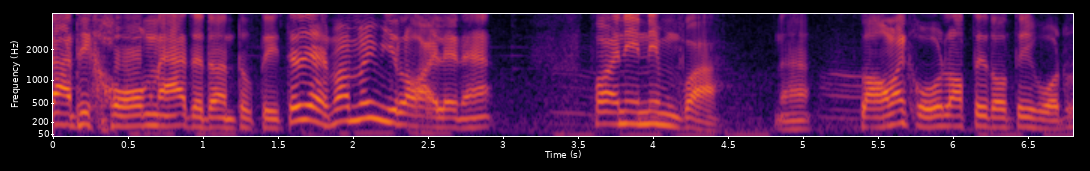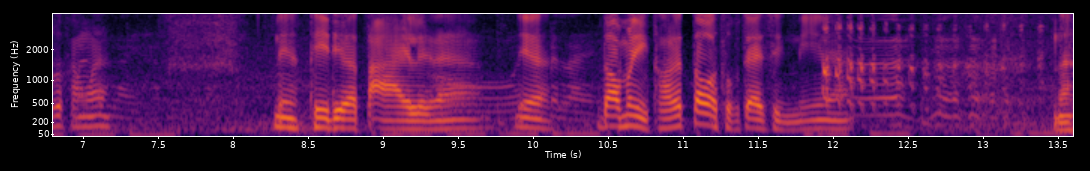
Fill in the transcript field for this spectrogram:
ด้านที่โค้งนะฮะจะโดนถูกตีจะเห็นว่าไม่มีรอยเลยนะฮะเพราะอันนี้นิ่มกว่านะฮะลองไหมครูลองตีโดนตีหัวทุกครั้งไหมเนี่ยทีเดียวตายเลยนะฮะ เนี่ยไม่เป็นไรดอมินิกทอร์เรโต้ถูกใจสิ่งนี้นะนะ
